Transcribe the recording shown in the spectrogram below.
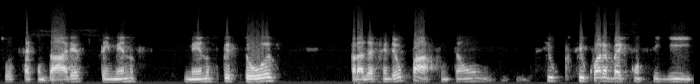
sua secundária tem menos, menos pessoas para defender o passe. Então, se o, se o quarterback conseguir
